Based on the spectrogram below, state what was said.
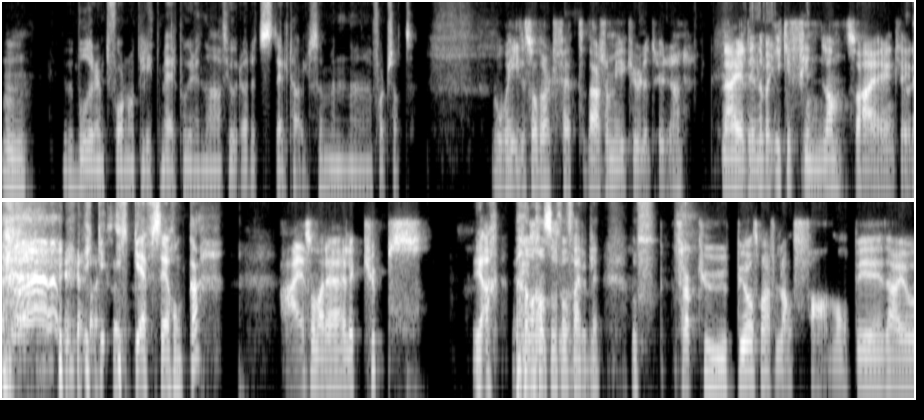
Mm. Bodø-Glimt får nok litt mer pga. fjorårets deltakelse, men fortsatt. Wales hadde vært fett. Det er så mye kule turer her. Nei, hele tiden. Bare ikke Finland, så er jeg egentlig greit. Ikke, ikke FC Honka? Nei, sånn derre Eller Kups. Ja, det er altså forferdelig. Uff. Fra Kupio, som er for langt faen meg oppi Det er jo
